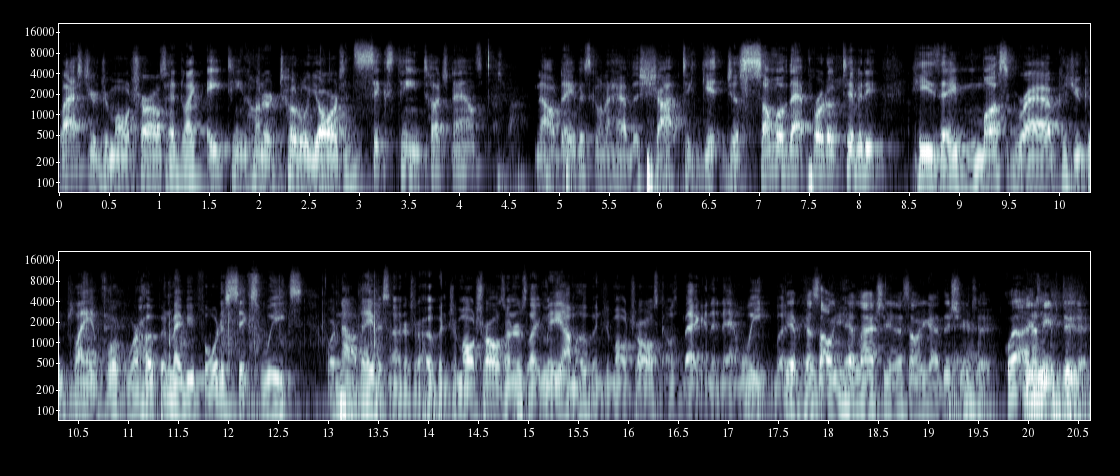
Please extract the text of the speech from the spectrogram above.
Last year, Jamaal Charles had like 1,800 total yards and 16 touchdowns. Now Davis going to have the shot to get just some of that productivity. He's a must grab because you can play him for. We're hoping maybe four to six weeks. Or now Davis owners are hoping. Jamaal Charles owners like me, I'm hoping Jamaal Charles comes back in a damn week. But Yeah, because that's all you had last year, and that's all you got this year too. Well, Your and teams do that.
